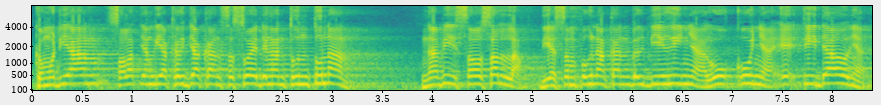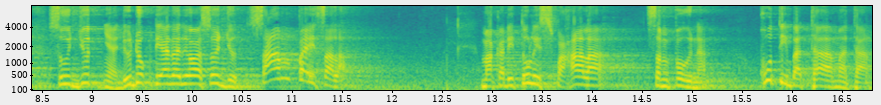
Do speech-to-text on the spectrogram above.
Kemudian salat yang dia kerjakan sesuai dengan tuntunan Nabi SAW dia sempurnakan berdirinya, rukunya, iktidalnya, sujudnya, duduk di antara dua sujud sampai salam. Maka ditulis pahala sempurna. Kutibat tamatan.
